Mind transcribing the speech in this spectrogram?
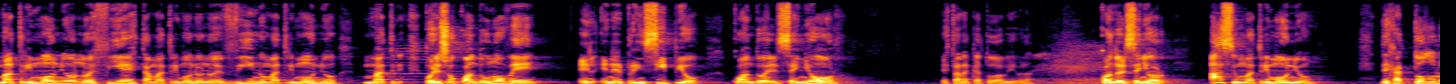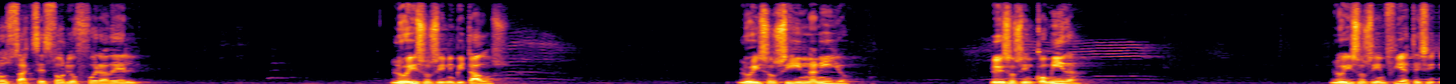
Matrimonio no es fiesta, matrimonio no es vino, matrimonio... Por eso cuando uno ve en el principio, cuando el Señor, están acá todavía, ¿verdad? Cuando el Señor hace un matrimonio, deja todos los accesorios fuera de él. Lo hizo sin invitados, lo hizo sin anillo, lo hizo sin comida, lo hizo sin fiesta y,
